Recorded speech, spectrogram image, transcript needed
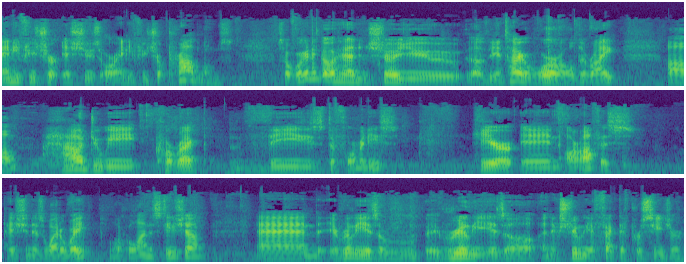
any future issues or any future problems. So we're going to go ahead and show you uh, the entire world, right? Um, how do we correct these deformities here in our office? Patient is wide awake, local anesthesia, and it really is a it really is a, an extremely effective procedure.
